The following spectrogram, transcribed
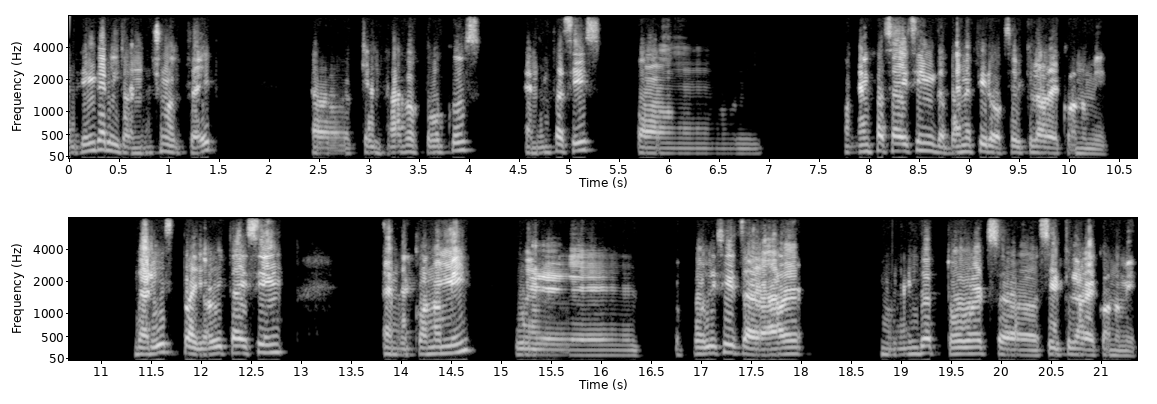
I think that international trade uh, can have a focus and emphasis on, on emphasizing the benefit of circular economy. That is prioritizing an economy with policies that are minded towards a circular economy.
